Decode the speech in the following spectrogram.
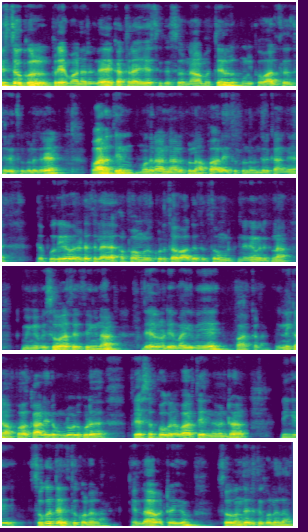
கிறிஸ்துவுக்குள் பிரியமானவர்களே கத்தரா இயேசு கிறிஸ்துவ நாமத்தில் உங்களுக்கு வாழ்த்துதல் தெரிவித்துக் கொள்கிறேன். வாரத்தின் முதலாம் நாளுக்குள்ளே அப்பா அழைத்து கொண்டு வந்திருக்காங்க. இந்த புதிய வருடத்தில் அப்பா உங்களுக்கு கொடுத்த வாக்குத்தத்தை உங்களுக்கு நினைவு இருக்கலாம். நீங்கள் விசுவாசித்தீங்கன்னா தேவனுடைய மகிமையை பார்க்கலாம். இன்றைக்கும் அப்பா காலையில் உங்களோடு கூட பேச போகிற வார்த்தை என்னவென்றால் நீங்கள் சுகந்தரித்து கொள்ளலாம். எல்லாவற்றையும் சுகந்தரித்து கொள்ளலாம்.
